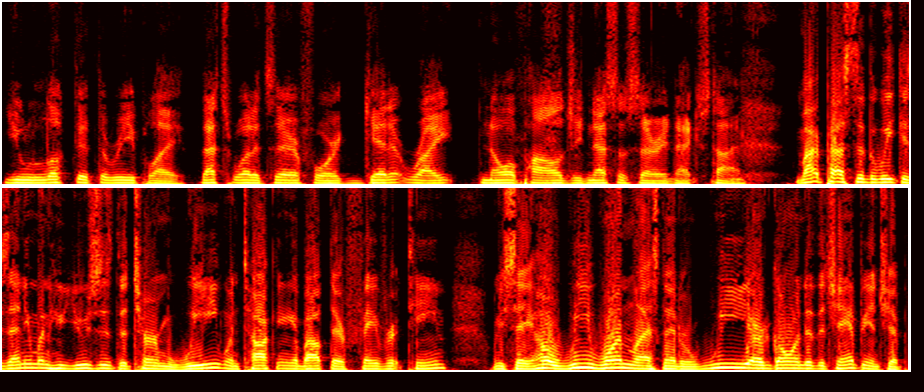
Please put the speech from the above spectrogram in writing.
You looked at the replay. That's what it's there for. Get it right. No apology necessary next time. My pest of the week is anyone who uses the term we when talking about their favorite team. When you say, oh, we won last night or we are going to the championship,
